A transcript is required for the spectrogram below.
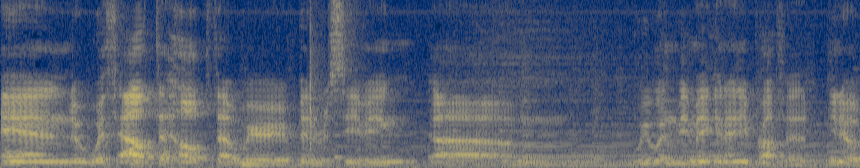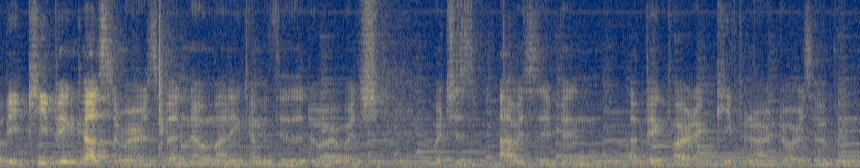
And without the help that we've been receiving, um, we wouldn't be making any profit. You know, be keeping customers, but no money coming through the door, which, which has obviously been a big part of keeping our doors open.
